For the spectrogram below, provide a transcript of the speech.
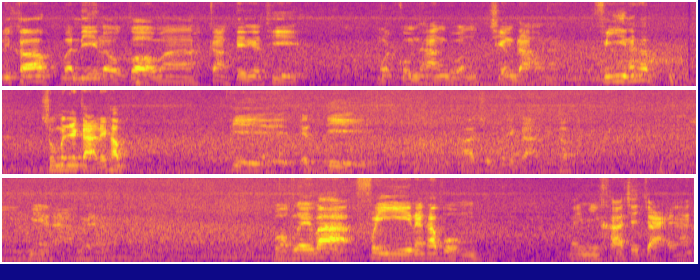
วัสดีครับวันนี้เราก็มากางเต็นท์กันที่หมวดกรมทางหลวงเชียงดาวนะฟรีนะครับชมบรรยากาศเลยครับพี่เอ็ดดี้พาชมบรรยากาศนะครับมีแม่น้ำด้วยนะครับบอกเลยว่าฟรีนะครับผมไม่มีค่าใช้จ่ายนะฮะ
